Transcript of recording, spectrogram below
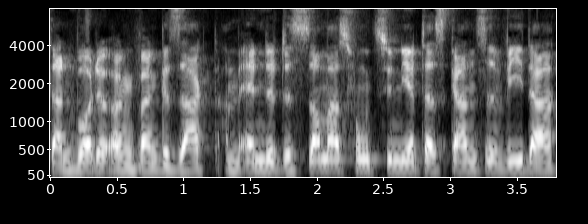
dann wurde irgendwann gesagt, am Ende des Sommers funktioniert das Ganze wieder.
